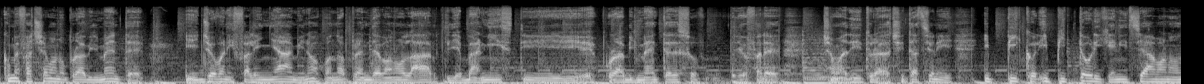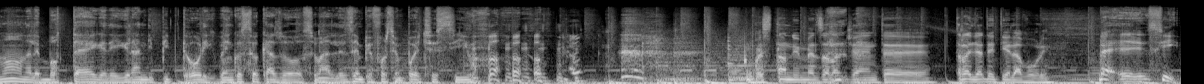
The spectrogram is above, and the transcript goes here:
come facevano probabilmente i giovani falegnami no? quando apprendevano l'arte, gli ebanisti, e probabilmente adesso voglio fare diciamo, addirittura citazioni, i, piccoli, i pittori che iniziavano no? nelle botteghe dei grandi pittori, in questo caso insomma, l'esempio forse è un po' eccessivo. Comunque stando in mezzo alla gente, tra gli addetti ai lavori. Beh, eh, sì,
